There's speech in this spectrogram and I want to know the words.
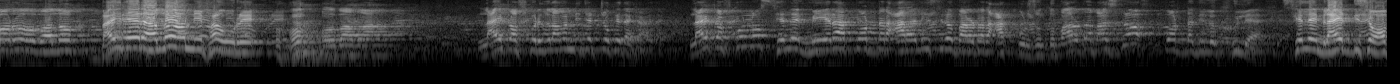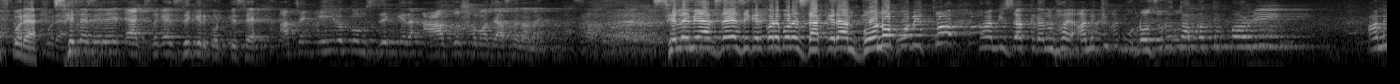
বড় ভালো বাইরের আলো নিভাউরে ও বাবা। লাইট অফ করে দিল, আমার নিজের চোখে দেখা। লাইট অফ করল, ছেলে মেয়েরা পর্দার আড়ালি ছিল, বারোটার আগ পর্যন্ত। বারোটা বাজলো, পর্দা দিল খুলে। ছেলে লাইট দিছে অফ করে। ছেলে মেয়ে এক জায়গায় জেকের করতেছে। আচ্ছা এইরকম জেকের আজও সমাজে আছে না নাই? ছেলে মেয়ে এক জায়গায় জিজ্ঞেস করে বলে, জাকেরান বন পবিত্র। আমি, জাকেরান ভাই, আমি কি নজরে তাকাতে পারি? আমি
